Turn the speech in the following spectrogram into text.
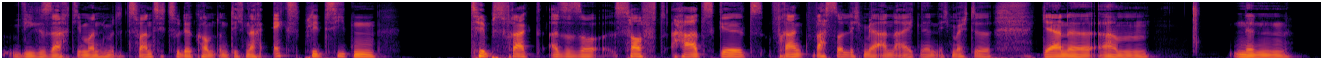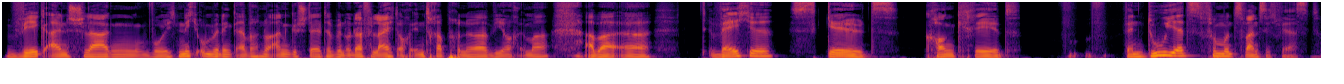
wie gesagt, jemand mit 20 zu dir kommt und dich nach expliziten Tipps fragt, also so Soft, Hard Skills, Frank, was soll ich mir aneignen? Ich möchte gerne ähm, einen Weg einschlagen, wo ich nicht unbedingt einfach nur Angestellter bin oder vielleicht auch Intrapreneur, wie auch immer. Aber äh, welche Skills konkret wenn du jetzt 25 wärst,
